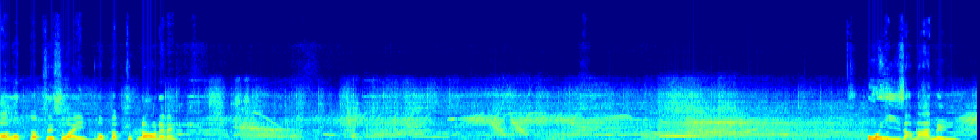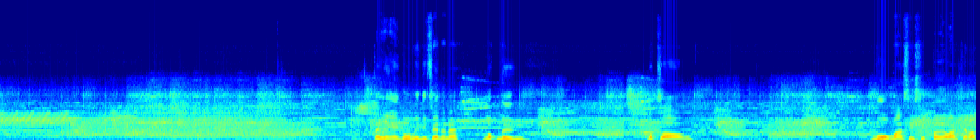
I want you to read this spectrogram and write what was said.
อหลบแบบสวยๆ หลบแบบทุกดอกได้ไหม อุ้ยสามล้านหนึ่งแต่ยังไงกูก็มีดีเฟนต์นะนะ หลบหนึ่งหลบสองหมวกมา 40 เปอร์วะใช่ปะ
